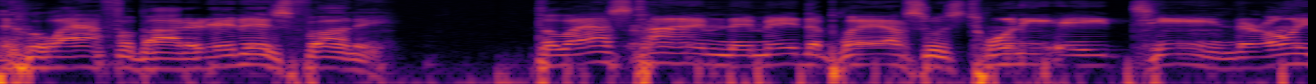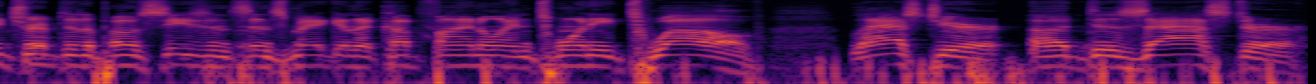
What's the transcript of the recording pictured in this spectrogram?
and, laugh about it. It is funny. The last time they made the playoffs was 2018, their only trip to the postseason since making the cup final in 2012. Last year, a disaster.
